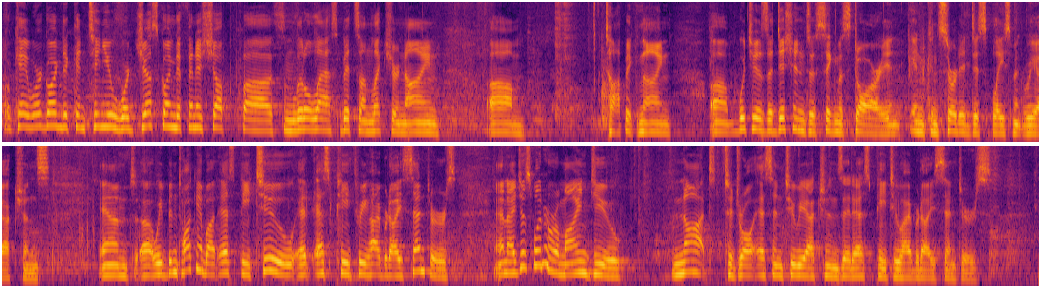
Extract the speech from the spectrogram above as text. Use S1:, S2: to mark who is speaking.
S1: Okay, we're going to continue. We're just going to finish up uh, some little last bits on lecture nine, um, topic nine, um, which is addition to sigma star in, in concerted displacement reactions. And uh, we've been talking about sp2 at sp3 hybridized centers. And I just want to remind you not to draw SN2 reactions at sp2 hybridized centers.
